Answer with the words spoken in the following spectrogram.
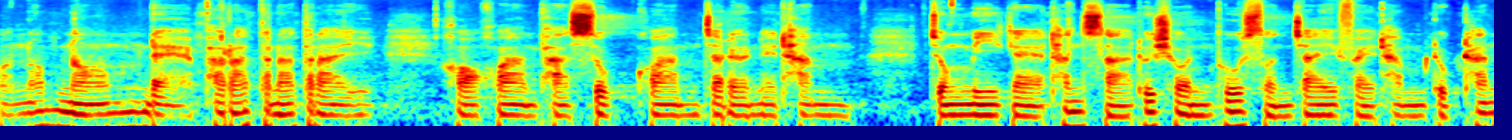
อนอบน้อมแด่พระรัตนตรัย ขอความผาสุขความเจริญในธรรม จงมีแก่ท่านสาธุชนผู้สนใจใฝ่ธรรมทุกท่าน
